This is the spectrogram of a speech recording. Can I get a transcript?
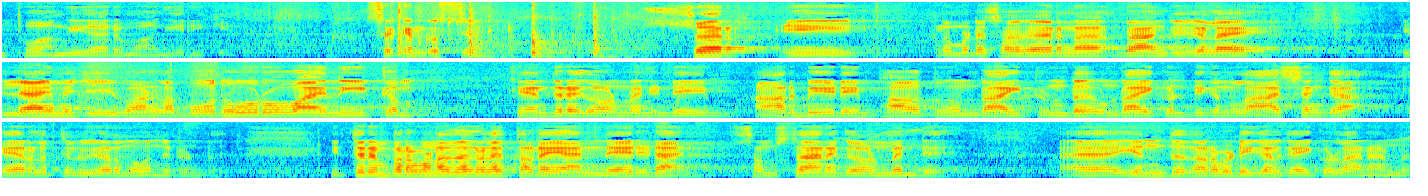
ഇപ്പോൾ അംഗീകാരം വാങ്ങിയിരിക്കുക. സെക്കൻഡ് ക്വസ്റ്റ്യൻ സർ ഈ നമ്മുടെ സഹകരണ ബാങ്കുകളെ ഇല്ലായ്മ ചെയ്യുവാനുള്ള ബോധപൂർവമായ നീക്കം കേന്ദ്ര ഗവൺമെന്റിന്റെയും ആർ ബി ഐയുടെയും ഭാഗത്തു നിന്ന് ഉണ്ടായിട്ടുണ്ട് ഉണ്ടായിക്കൊണ്ടിരിക്കുന്ന ആശങ്ക കേരളത്തിൽ ഉയർന്നു വന്നിട്ടുണ്ട്. ഇത്തരം പ്രവണതകളെ തടയാൻ നേരിടാൻ സംസ്ഥാന ഗവൺമെന്റ് എന്ത് നടപടികൾ കൈക്കൊള്ളാനാണ്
